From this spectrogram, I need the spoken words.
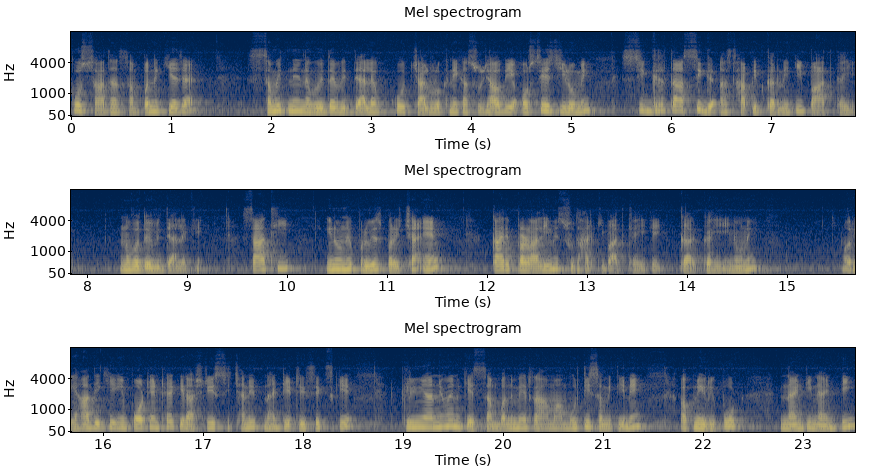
को साधन संपन्न किया जाए। समिति ने नवोदय विद्यालयों को चालू रखने का सुझाव दिया और शेष जिलों में शीघ्रता शीघ्र स्थापित करने की बात कही नवोदय विद्यालय के। साथ ही इन्होंने प्रवेश परीक्षा एवं कार्य प्रणाली में सुधार की बात कही गई कही इन्होंने। और यहाँ देखिए इंपॉर्टेंट है कि राष्ट्रीय शिक्षा नीति नाइनटीन के क्रियान्वयन के संबंध में रामामूर्ति समिति ने अपनी रिपोर्ट 1990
